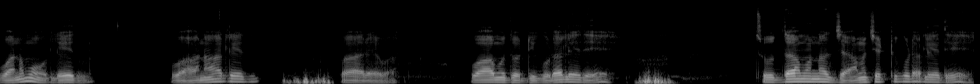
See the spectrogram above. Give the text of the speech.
వనము లేదు వాన లేదు. వారేవా వాము దొడ్డి కూడా లేదే. చూద్దామన్న జామ చెట్టు కూడా లేదే.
